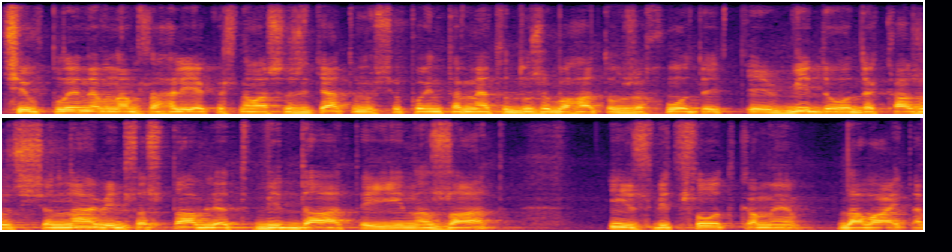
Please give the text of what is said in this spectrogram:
чи вплине вона взагалі якось на ваше життя, тому що по інтернету дуже багато вже ходить відео, де кажуть, що навіть заставлять віддати її назад із відсотками. Давайте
